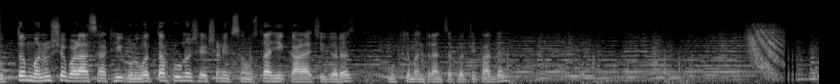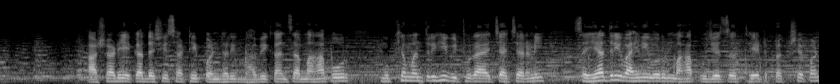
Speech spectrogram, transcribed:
उत्तम मनुष्यबळासाठी गुणवत्तापूर्ण शैक्षणिक संस्था ही काळाची गरज मुख्यमंत्र्यांचं प्रतिपादन. आषाढी एकादशीसाठी पंढरीत भाविकांचा महापूर मुख्यमंत्रीही विठुरायाच्या चरणी सह्याद्री वाहिनीवरून महापूजेचं थेट प्रक्षेपण.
